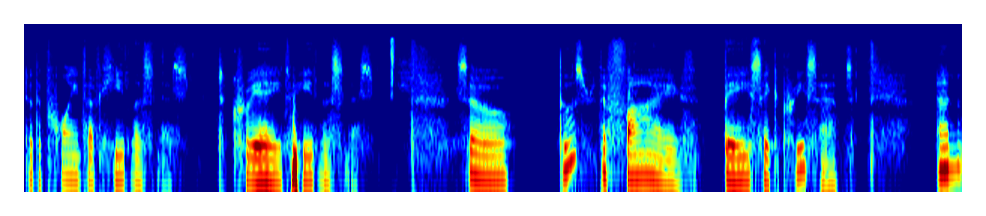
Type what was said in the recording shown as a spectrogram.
to the point of heedlessness, to create heedlessness. So those are the five basic precepts. And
